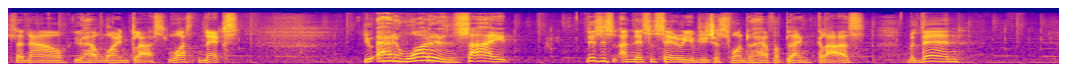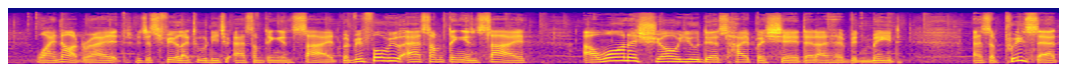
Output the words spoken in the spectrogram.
So now you have wine glass. What's next? You add water inside. This is unnecessary if you just want to have a blank glass. But then, why not, right? We just feel like we need to add something inside. But before we add something inside, I want to show you this hypershade that I have been made as a preset.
